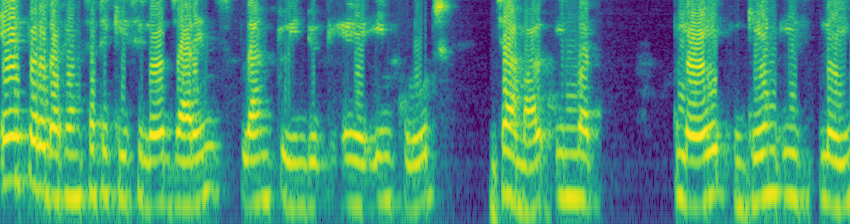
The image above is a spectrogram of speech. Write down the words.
এরপরে দেখো অ্যান্সারটি কি ছিল? Zarin's plan to include Jamal in the play, game is playing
